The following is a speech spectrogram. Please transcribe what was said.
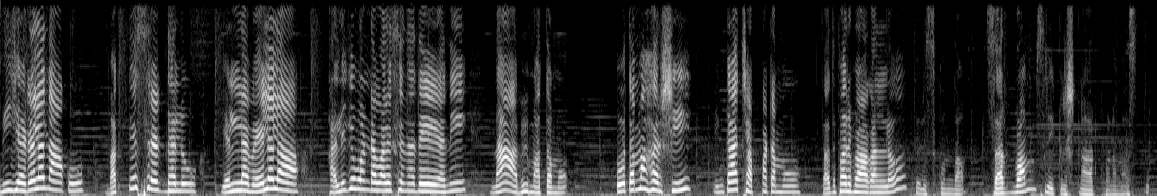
నీ ఎడల నాకు భక్తి శ్రద్ధలు ఎల్లవేళలా కలిగి ఉండవలసినదే అని నా అభిమతము. సూత మహర్షి ఇంకా చెప్పటము తదుపరి భాగంలో తెలుసుకుందాం. సర్వం శ్రీకృష్ణార్పణమస్తు.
